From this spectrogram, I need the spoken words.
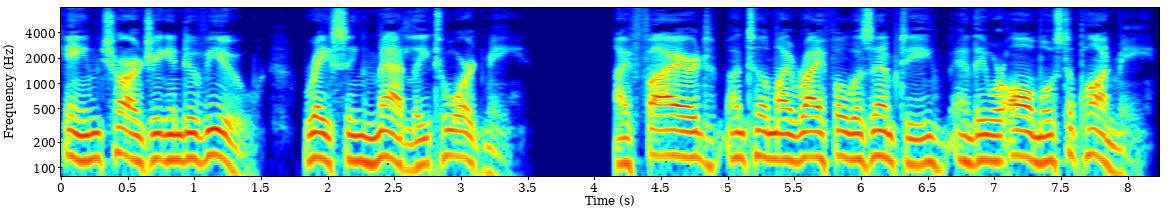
came charging into view, racing madly toward me. I fired until my rifle was empty and they were almost upon me.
